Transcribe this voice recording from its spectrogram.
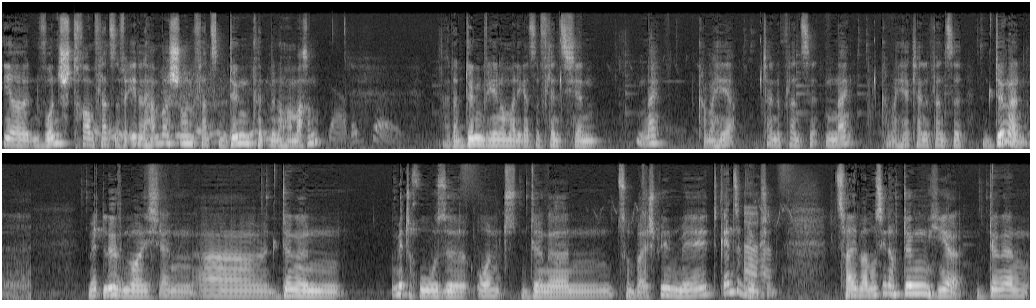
Ihren Wunschtraum Pflanzen veredeln haben wir schon. Pflanzen düngen könnten wir nochmal machen. Ja, dann düngen wir hier nochmal die ganzen Pflänzchen. Nein, komm mal her, kleine Pflanze. Nein, komm mal her, kleine Pflanze. Düngen. Mit Löwenmäulchen. Äh, düngen mit Rose und düngen zum Beispiel mit Gänseblümchen. Aha. Zweimal muss ich noch düngen. Hier, düngen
